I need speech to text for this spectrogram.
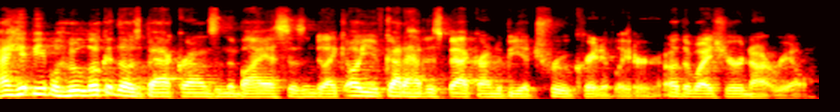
I hit people who look at those backgrounds and the biases and be like, "Oh, you've got to have this background to be a true creative leader, otherwise you're not real."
